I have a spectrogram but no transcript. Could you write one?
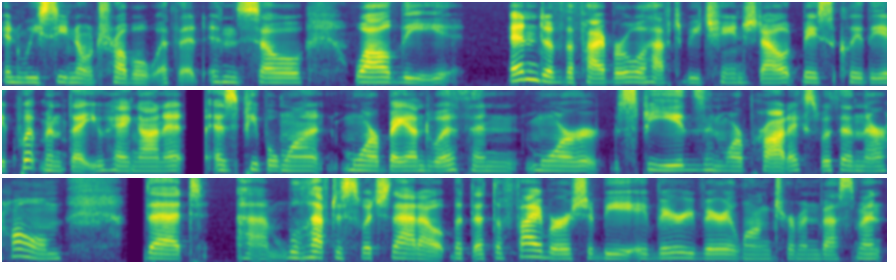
and we see no trouble with it. And so while the end of the fiber will have to be changed out, basically the equipment that you hang on it, as people want more bandwidth and more speeds and more products within their home, that um, we'll have to switch that out, but that the fiber should be a very, very long term investment,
